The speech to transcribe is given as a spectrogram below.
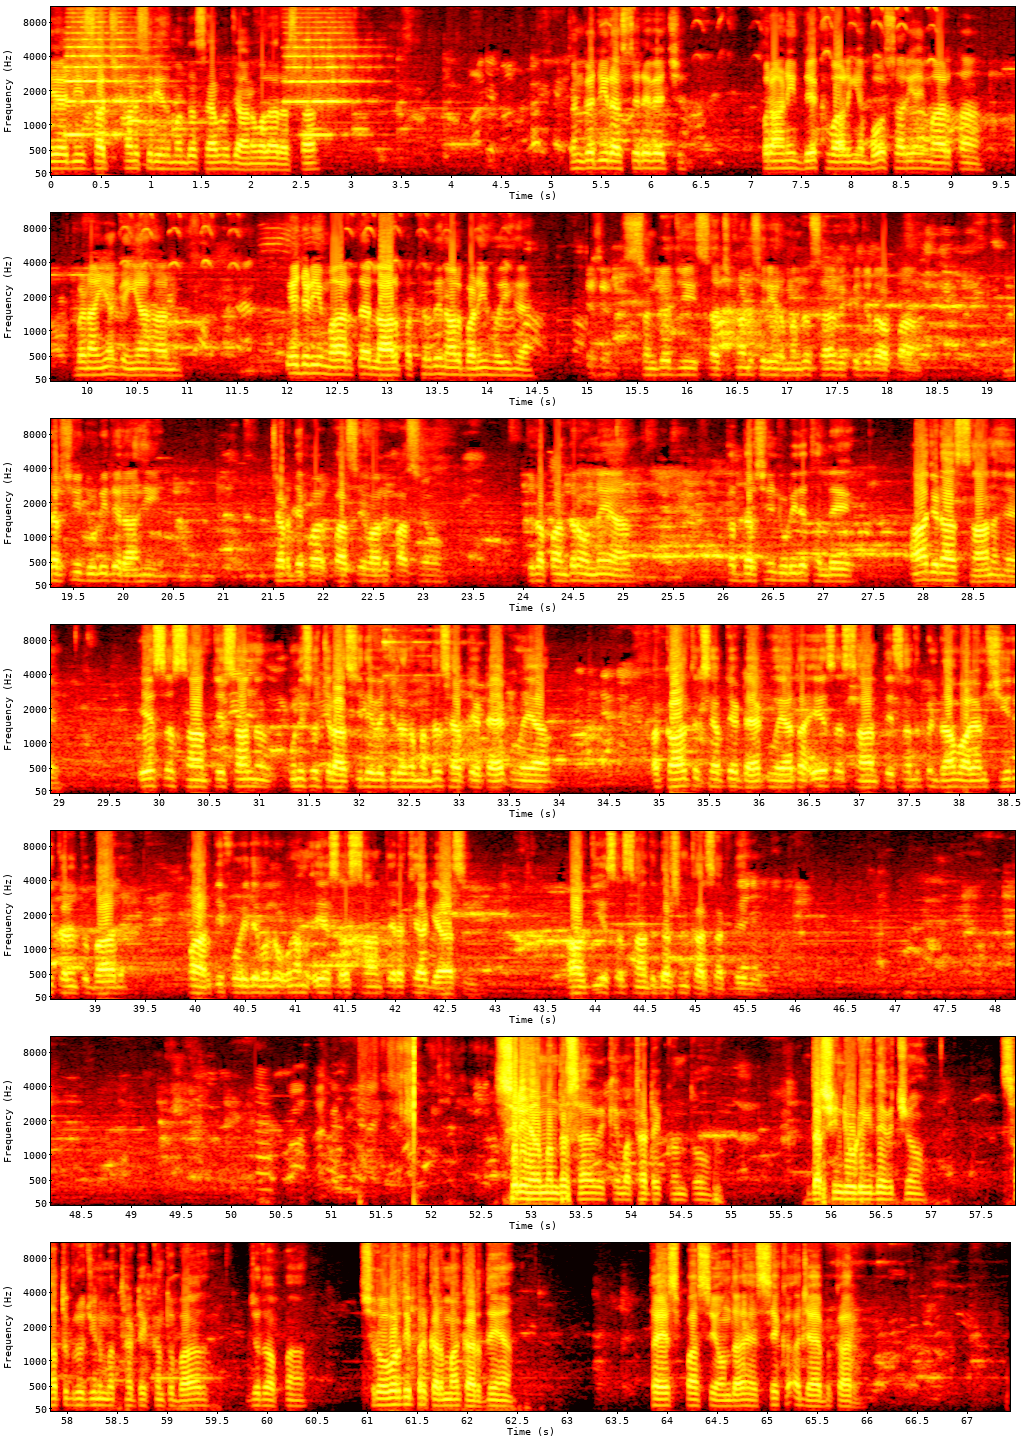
ਇਹ ਹੈ ਜੀ ਸੱਚਖੰਡ ਸ੍ਰੀ ਹਰਮੰਦਰ ਸਾਹਿਬ ਨੂੰ ਜਾਣ ਵਾਲਾ ਰਸਤਾ। ਸੰਗਤ ਜੀ ਰਸਤੇ ਦੇ ਵਿੱਚ ਪੁਰਾਣੀ ਦਿੱਖ ਵਾਲੀਆਂ ਬਹੁਤ ਸਾਰੀਆਂ ਇਮਾਰਤਾਂ ਬਣਾਈਆਂ ਗਈਆਂ ਹਨ। ਇਹ ਜਿਹੜੀ ਇਮਾਰਤ ਹੈ, ਲਾਲ ਪੱਥਰ ਦੇ ਨਾਲ ਬਣੀ ਹੋਈ ਹੈ। ਸੰਗਤ ਜੀ ਸੱਚਖੰਡ ਸ੍ਰੀ ਹਰਮੰਦਰ ਸਾਹਿਬ ਵਿਖੇ ਜਦੋਂ ਆਪਾਂ ਦਰਸ਼ਨੀ ਡਿਊਟੀ ਦੇ ਰਾਹੀਂ ਚੜ੍ਹਦੇ ਪਾਸੇ ਵਾਲੇ ਪਾਸਿਓਂ ਜਦੋਂ ਆਪਾਂ ਅੰਦਰ ਆਉਂਦੇ ਆ ਤਾਂ ਦਰਸ਼ਨੀ ਡਿਊਟੀ ਦੇ ਥੱਲੇ ਆ ਜਿਹੜਾ ਸਥਾਨ ਹੈ ਇਸ ਸਥਾਨ ਤੇ ਸਨ 1984 ਦੇ ਵਿੱਚ ਜਦੋਂ ਹਰਮੰਦਰ ਸਾਹਿਬ ਤੇ ਅਟੈਕ ਹੋਇਆ, ਅਕਾਲ ਤਖਤ ਸਾਹਿਬ ਤੇ ਅਟੈਕ ਹੋਇਆ ਤਾਂ ਇਸ ਸਥਾਨ ਤੇ ਸੰਤ ਪਿੰਡਰਾਂ ਵਾਲਿਆਂ ਨੂੰ ਸ਼ਹੀਦ ਕਰਨ ਤੋਂ ਬਾਅਦ ਭਾਰਤੀ ਫੌਜ ਦੇ ਵੱਲੋਂ ਉਹਨਾਂ ਨੂੰ ਇਸ ਸਥਾਨ ਤੇ ਰੱਖਿਆ ਗਿਆ ਸੀ। ਆਪ ਜੀ ਇਸ ਸਥਾਨ ਤੇ ਦਰਸ਼ਨ ਕਰ ਸਕਦੇ ਹੋ। ਸ੍ਰੀ ਹਰਮੰਦਰ ਸਾਹਿਬ ਵਿਖੇ ਮੱਥਾ ਟੇਕਣ ਤੋਂ, ਦਰਸ਼ਨ ਡਿਊਟੀ ਦੇ ਵਿੱਚੋਂ ਸਤਿਗੁਰੂ ਜੀ ਨੂੰ ਮੱਥਾ ਟੇਕਣ ਤੋਂ ਬਾਅਦ ਜਦੋਂ ਆਪਾਂ ਸਰੋਵਰ ਦੀ ਪਰਿਕਰਮਾ ਕਰਦੇ ਹਾਂ, ਤਾਂ ਇਸ ਪਾਸੇ ਆਉਂਦਾ ਹੈ ਸਿੱਖ ਅਜਾਇਬ ਘਰ,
